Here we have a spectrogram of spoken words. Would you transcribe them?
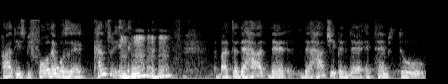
parties before there was a country. Mm-hmm, mm-hmm. but uh, the hard the the hardship and the attempt to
